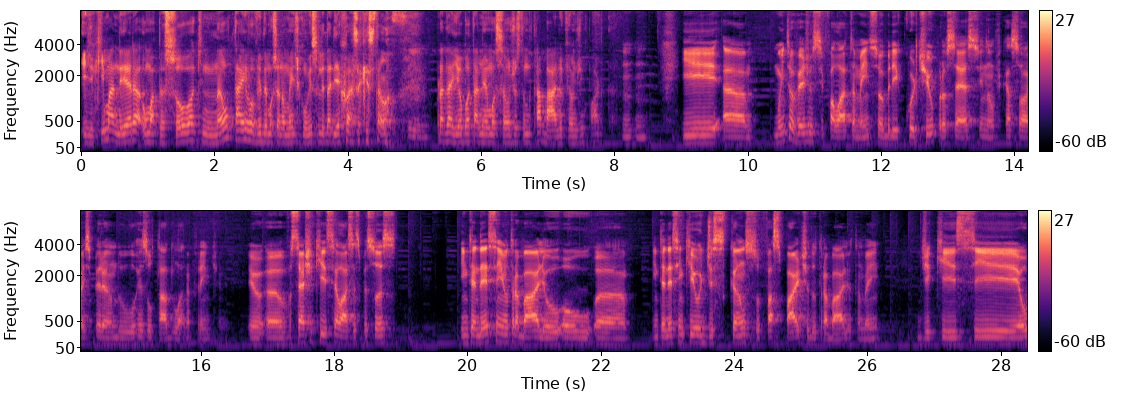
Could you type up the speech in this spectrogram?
e de que maneira uma pessoa que não está envolvida emocionalmente com isso lidaria com essa questão. Para daí eu botar minha emoção justo no trabalho, que é onde importa. E ah, muito eu vejo se falar também sobre curtir o processo e não ficar só esperando o resultado lá na frente. né? Eu, uh, você acha que, sei lá, se as pessoas entendessem o trabalho ou uh, entendessem que o descanso faz parte do trabalho também, de que se eu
